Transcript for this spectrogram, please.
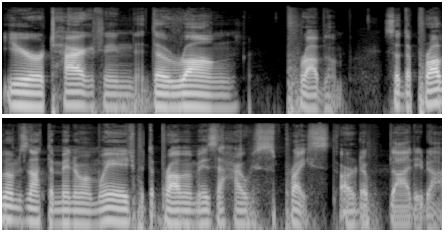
you're targeting the wrong problem. So the problem is not the minimum wage, but the problem is the house price or the blah de blah.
